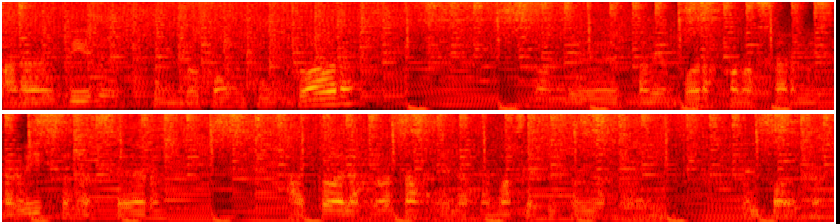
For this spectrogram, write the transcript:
aradir.com.ar donde también podrás conocer mis servicios y acceder a todas las notas de los demás episodios del, podcast.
